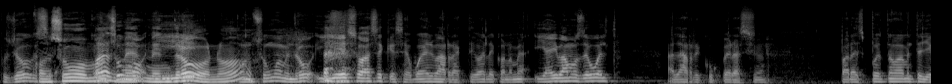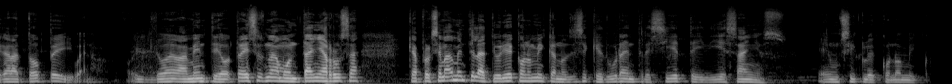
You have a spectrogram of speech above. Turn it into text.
pues yo consumo más, me, me endrogo, ¿no? Consumo, me endrogo, y eso hace que se vuelva a reactivar la economía. Y ahí vamos de vuelta a la recuperación, para después nuevamente llegar a tope y bueno, nuevamente otra vez es una montaña rusa que aproximadamente la teoría económica nos dice que dura entre 7 y 10 años en un ciclo económico.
